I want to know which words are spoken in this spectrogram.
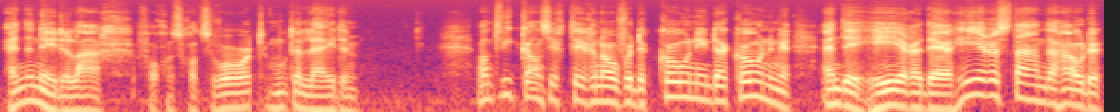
en de nederlaag, volgens Gods woord, moeten leiden. Want wie kan zich tegenover de koning der koningen en de Heere der heren staande houden?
